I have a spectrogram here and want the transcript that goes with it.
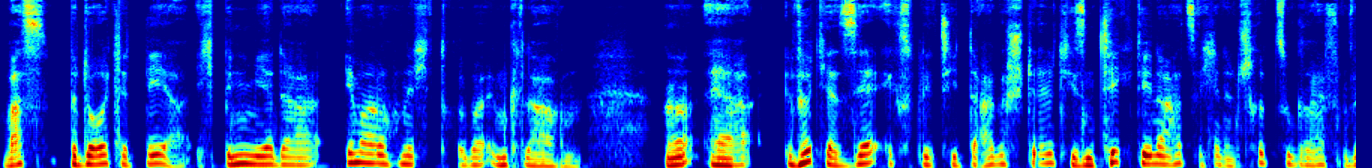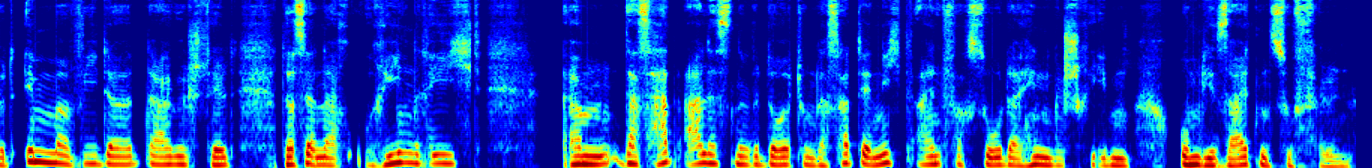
Was bedeutet der? Ich bin mir da immer noch nicht drüber im Klaren. Ne, er wird ja sehr explizit dargestellt. Diesen Tick, den er hat, sich in den Schritt zu greifen, wird immer wieder dargestellt, dass er nach Urin riecht. Ähm, das hat alles eine Bedeutung. Das hat er nicht einfach so dahingeschrieben, um die Seiten zu füllen.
